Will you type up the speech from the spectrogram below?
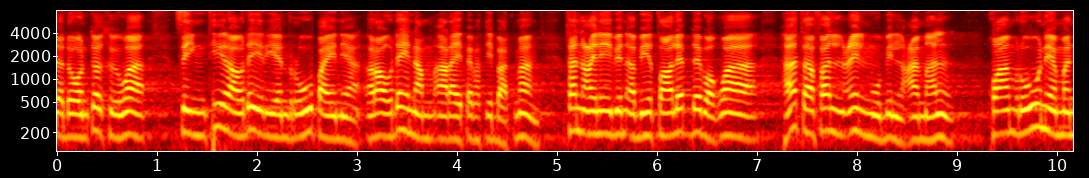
จะโดนก็คือว่าสิ่งที่เราได้เรียนรู้ไปเนี่ยเราได้นำอะไรไปปฏิบัติมั่งท่านอัลีบินอบีตอเลบได้บอกว่าฮะตาฟัลอิลมูบิลอามัลความรู้เนี่ยมัน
